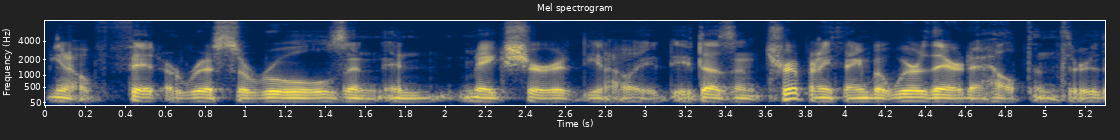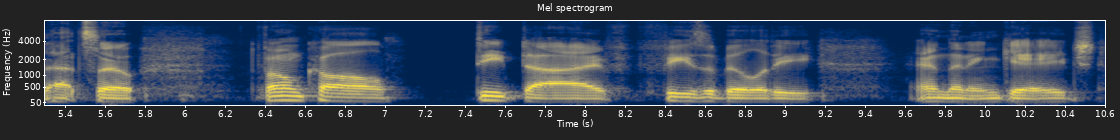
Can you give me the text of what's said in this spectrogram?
you know, fit ERISA rules and, and make sure, you know, it, it doesn't trip anything, but we're there to help them through that. So phone call, deep dive, feasibility, and then engaged.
